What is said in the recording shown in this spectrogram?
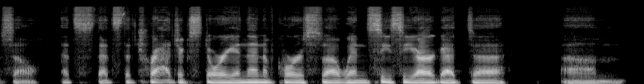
So that's that's the tragic story. And then of course uh, when CCR got uh, um,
